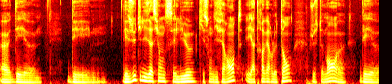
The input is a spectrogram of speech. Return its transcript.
euh, des, euh, des, des utilisations de ces lieux qui sont différentes et à travers le temps, justement, euh, des, euh,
